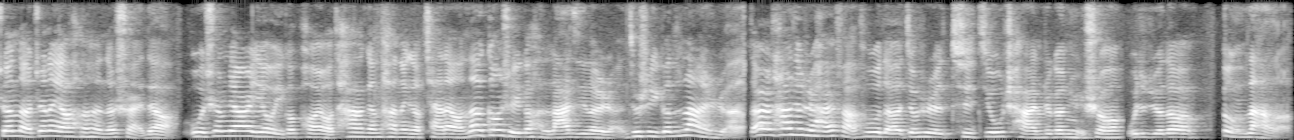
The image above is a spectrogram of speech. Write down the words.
真的真的要狠狠的甩掉。我身边也有一个朋友，他跟他那个前男友，那更是一个很垃圾的人，就是一个烂人，但是他就是还反复的。就是去纠缠这个女生，我就觉得更烂了。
